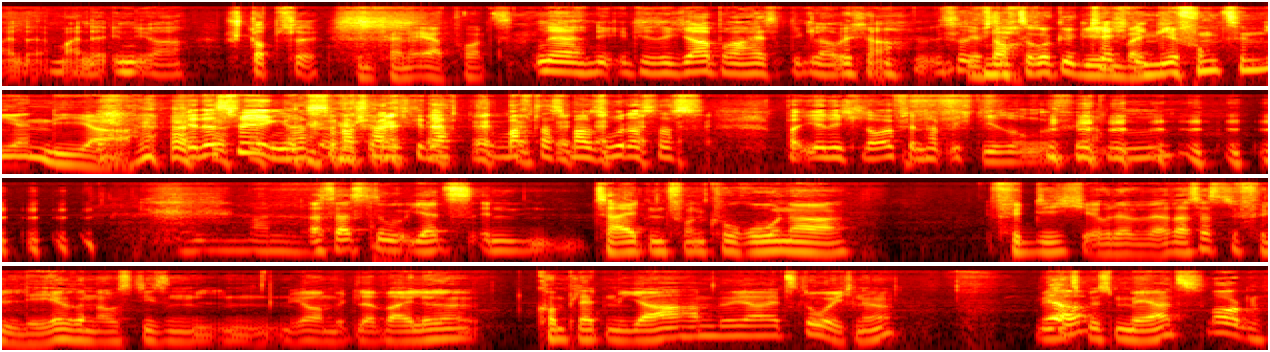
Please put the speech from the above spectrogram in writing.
Meine, meine In-Ear-Stopsel. Sind keine AirPods. Ne, nee, diese Jabra heißen die, glaube ich, ja. Ich habe noch zurückgegeben. Technik. Bei mir funktionieren die ja. ja, deswegen hast du wahrscheinlich gedacht, mach das mal so, dass das bei ihr nicht läuft, dann habe ich die so ungefähr. Mhm. Was hast du jetzt in Zeiten von Corona für dich oder was hast du für Lehren aus diesem, ja, mittlerweile kompletten Jahr haben wir ja jetzt durch, ne? März ja, bis März. Morgen.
